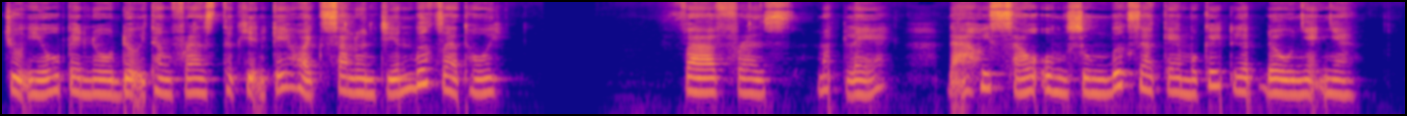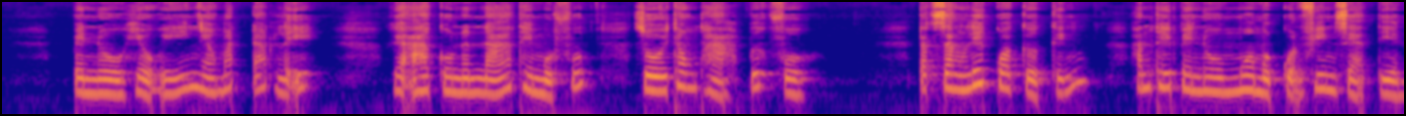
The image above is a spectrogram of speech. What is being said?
Chủ yếu peno đợi thằng France thực hiện kế hoạch salon chiến bước ra thôi. Và France, mắt lé, đã huyết sáo ung dung bước ra kèm một cái gật đầu nhẹ nhàng. peno hiểu ý nhau mắt đáp lễ. Gã cô nấn ná thêm một phút, rồi thong thả bước vô. Tặc răng liếc qua cửa kính, hắn thấy peno mua một cuộn phim rẻ tiền.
